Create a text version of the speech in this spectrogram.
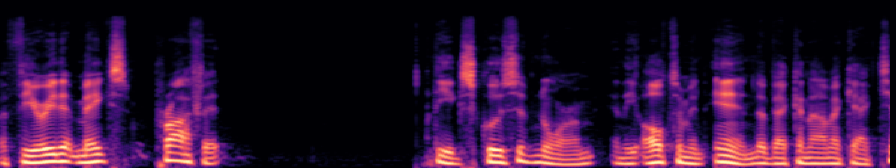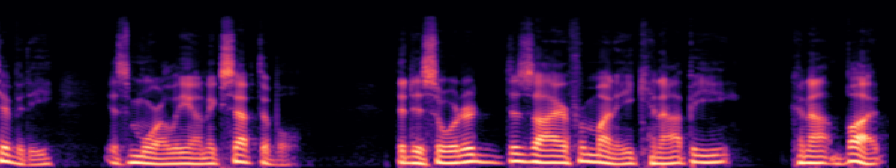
A theory that makes profit the exclusive norm and the ultimate end of economic activity is morally unacceptable. The disordered desire for money cannot be cannot but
